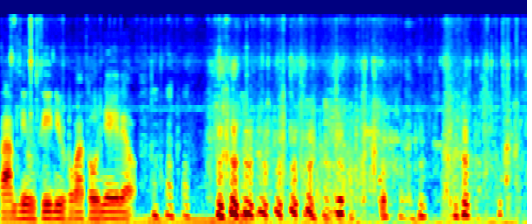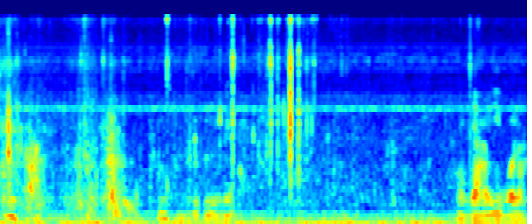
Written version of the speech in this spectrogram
สามนิ้วสี่นิ้วก็มาตัวใหญ่แล้ว ยาวอีกบ่ล่ะ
